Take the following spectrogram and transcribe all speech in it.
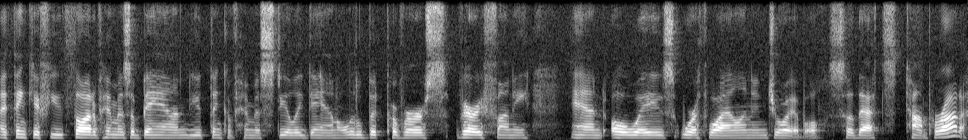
I think if you thought of him as a band, you'd think of him as Steely Dan, a little bit perverse, very funny, and always worthwhile and enjoyable. So that's Tom Perrotta.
